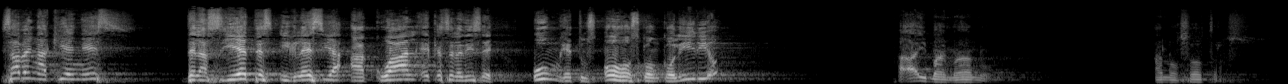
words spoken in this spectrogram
¿saben a quién es? De las siete iglesias, ¿a cuál es que se le dice, unge tus ojos con colirio? Ay, mi hermano, a nosotros.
